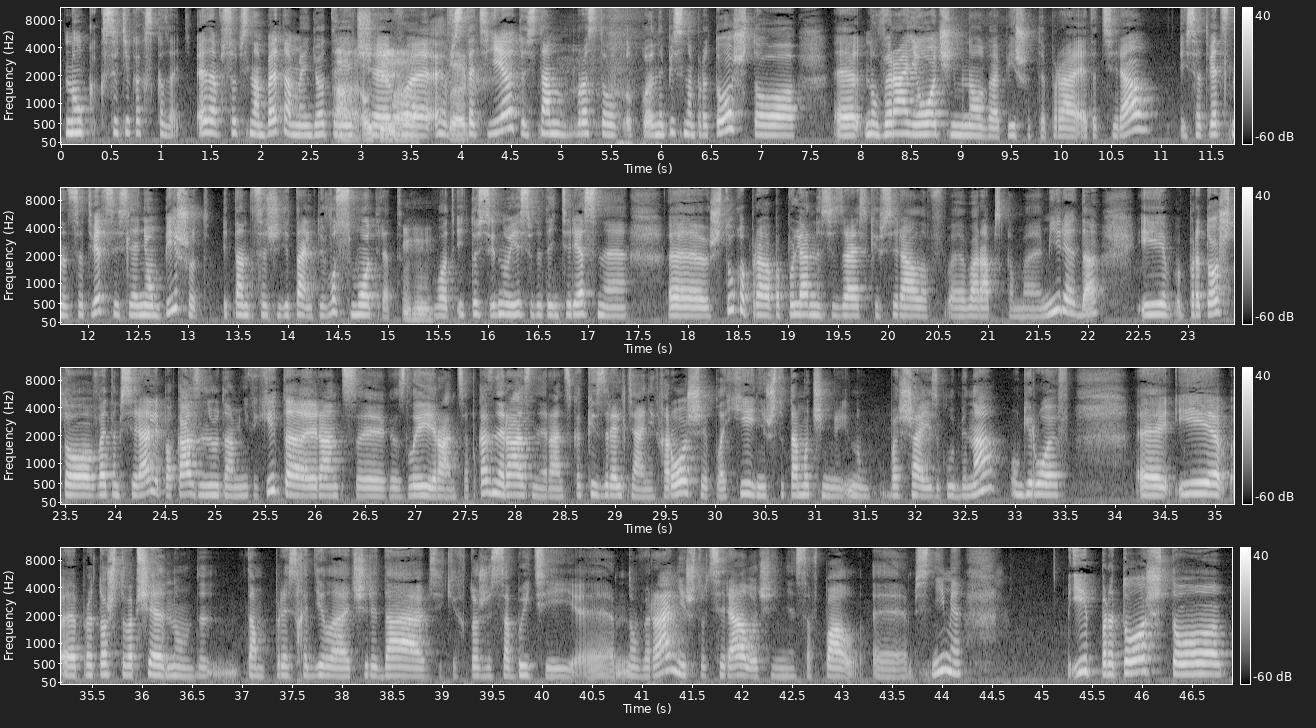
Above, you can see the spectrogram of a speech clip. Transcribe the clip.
Ну, кстати, как сказать? Это, собственно, об этом идет а, речь окей. в, а, в статье. То есть там просто написано про то, что э, ну, в Иране очень много пишут про этот сериал, и, соответственно, соответственно, если о нем пишут, и там достаточно детально, то его смотрят. Uh-huh. Вот. И то есть, ну, есть вот эта интересная э, штука про популярность израильских сериалов э, в арабском э, мире, да, и про то, что в этом сериале показаны, ну, там, не какие-то иранцы, злые иранцы, а показаны разные иранцы, как израильтяне, хорошие, плохие, не что там очень, ну, большая есть глубина у героев. Э, и э, про то, что вообще, ну, там происходила череда всяких тоже событий, э, ну, в Иране, что сериал очень совпал с ними, и про то, что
